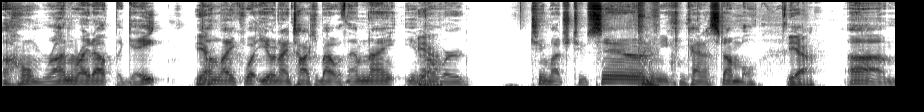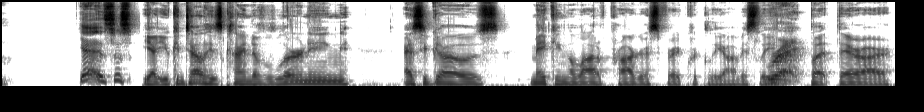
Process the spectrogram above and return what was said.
a home run right out the gate. Yeah. Unlike what you and I talked about with M Night, you know, Yeah. where too much too soon and you can kind of stumble. yeah. Um, yeah, it's just Yeah. You can tell he's kind of learning as he goes, making a lot of progress very quickly, obviously. Right. But there are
